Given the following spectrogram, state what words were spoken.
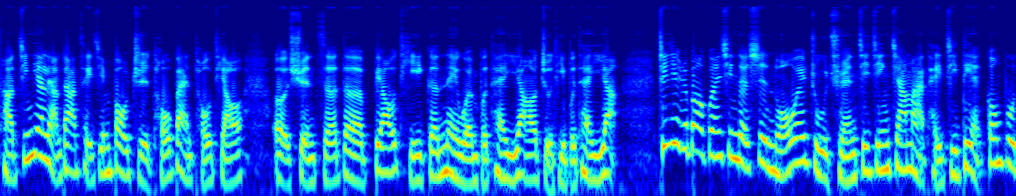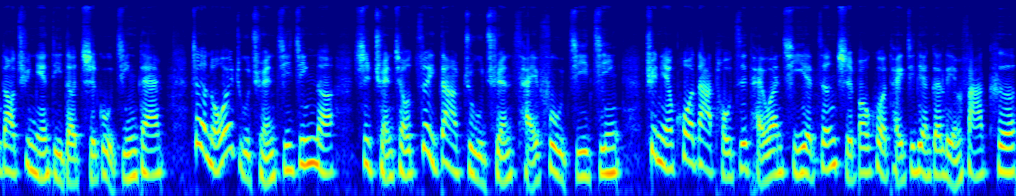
好，今天两大财经报纸头版头条，呃，选择的标题跟内文不太一样哦，主题不太一样。经济日报关心的是挪威主权基金加码台积公布到去年底的持股清单，这个挪威主权基金呢，是全球最大主权财富基金，去年扩大投资台湾企业，增持包括台积电跟联发科，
